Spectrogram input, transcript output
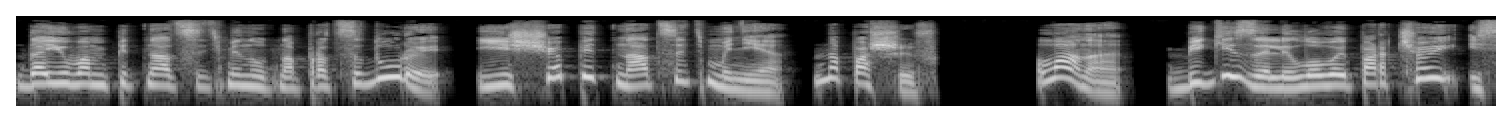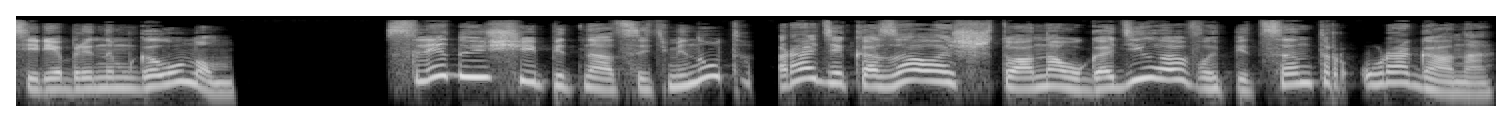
Даю вам 15 минут на процедуры, еще 15 мне на пошив. Лана, беги за лиловой парчой и серебряным галуном. Следующие 15 минут Ради казалось, что она угодила в эпицентр урагана.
